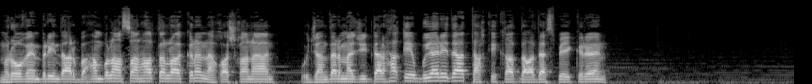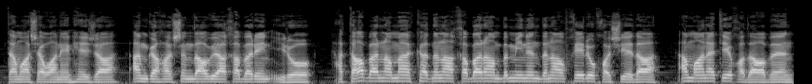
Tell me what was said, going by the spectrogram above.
مروون بریندار به امبولانسان هاتن را کرن نخوشخانان و جندرمجی در حق بویاری دا تحقیقات دا دست تماشاوانین هیجا ام گهاشن داویا خبرین ایرو حتی برنامه کدنا خبران بمینن دناف خیر و امانتی خدا بن.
